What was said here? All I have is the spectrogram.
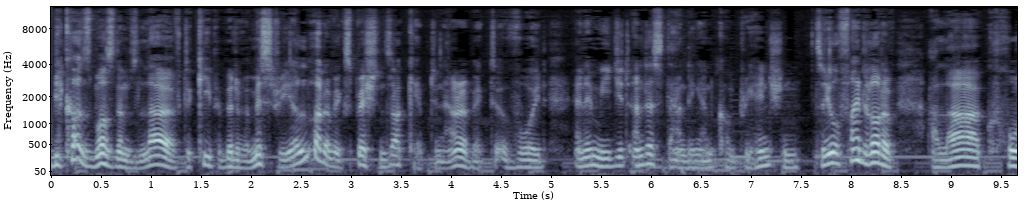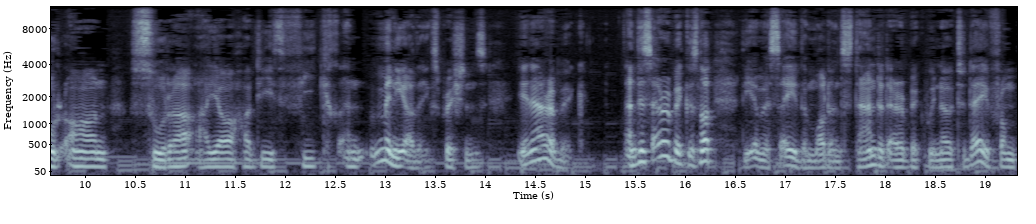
Because Muslims love to keep a bit of a mystery, a lot of expressions are kept in Arabic to avoid an immediate understanding and comprehension. So you'll find a lot of Allah, Quran, Surah, Ayah, Hadith, Fiqh, and many other expressions in Arabic. And this Arabic is not the MSA, the modern standard Arabic we know today from,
